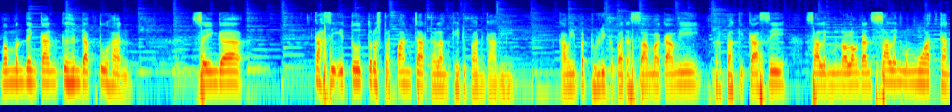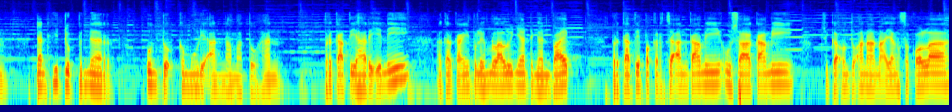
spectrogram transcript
mementingkan kehendak Tuhan, sehingga kasih itu terus terpancar dalam kehidupan kami. Kami peduli kepada sama kami, berbagi kasih, saling menolong dan saling menguatkan, dan hidup benar untuk kemuliaan nama Tuhan. Berkati hari ini agar kami boleh melaluinya dengan baik Berkati pekerjaan kami, usaha kami, juga untuk anak-anak yang sekolah,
